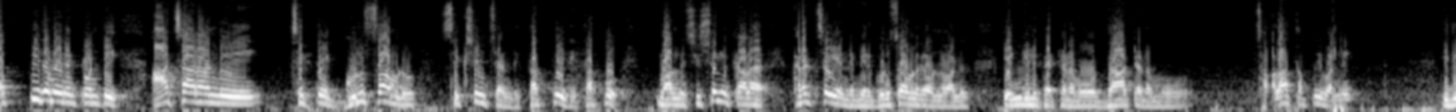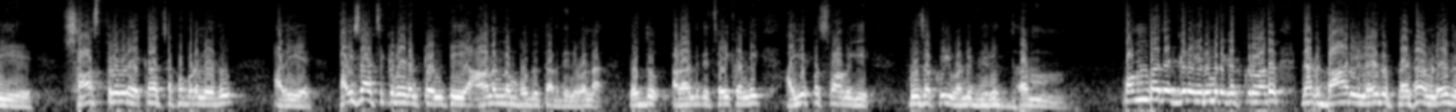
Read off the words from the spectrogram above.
తప్పిదమైనటువంటి ఆచారాన్ని చెప్పే గురుస్వాములు శిక్షించండి. తప్పు ఇది తప్పు. వాళ్ళని శిష్యుల్ని కల కరెక్ట్ చేయండి. మీరు గురుస్వాములుగా ఉన్నవాళ్ళు ఎంగిలి పెట్టడము దాటడము చాలా తప్పు ఇవన్నీ. ఇది శాస్త్రంలో ఎక్కడా చెప్పబడలేదు. అది పైశాచికమైనటువంటి ఆనందం పొందుతారు దీనివల్ల. వద్దు అలాంటిది చేయకండి. అయ్యప్ప స్వామికి పూజకు ఇవన్నీ విరుద్ధం. పంబ దగ్గర ఇరుముడి కట్టుకున్నవాడు నాకు భార్య లేదు పెళ్ళం లేదు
